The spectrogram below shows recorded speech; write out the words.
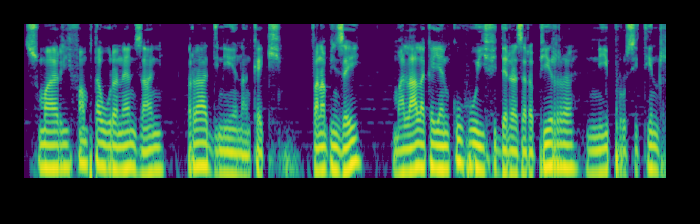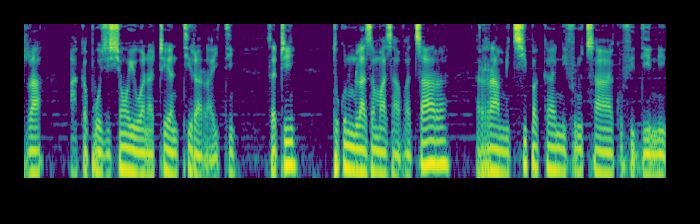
Somary fampitahorana ihany izany raha dinihana ankaiky. Fanampin'izay, malalaka ihany koa hoy i Fidèle Razarapierre ny prositiny raha haka position eo anatrehan'ity raharaha ity satria tokony milaza mazava tsara raha mitsipaka ny firotsahan-kofidin'i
